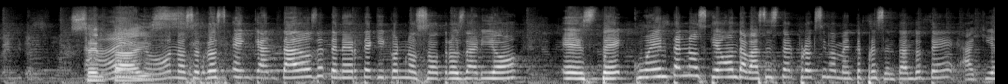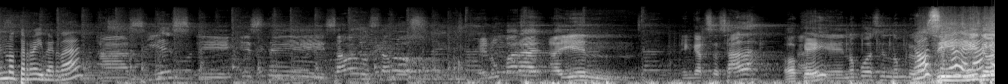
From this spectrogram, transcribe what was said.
la invitación. Ay, Sentáis. no, nosotros encantados de tenerte aquí con nosotros, Darío. Este, cuéntanos qué onda, vas a estar próximamente presentándote aquí en Monterrey, ¿verdad? Así es, eh, este sábado estamos en un bar ahí en, en Garzazada. Ok. Ahí, eh, no puedo decir el nombre. No, ¿verdad? sí, Sí, adelante. no.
